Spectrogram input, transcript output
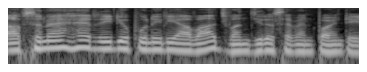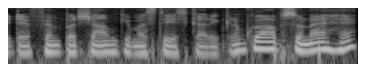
आप सुनाए हैं रेडियो पुनेरी आवाज़ 107.8 एफएम पर शाम की मस्ती इस कार्यक्रम को आप सुनाए हैं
